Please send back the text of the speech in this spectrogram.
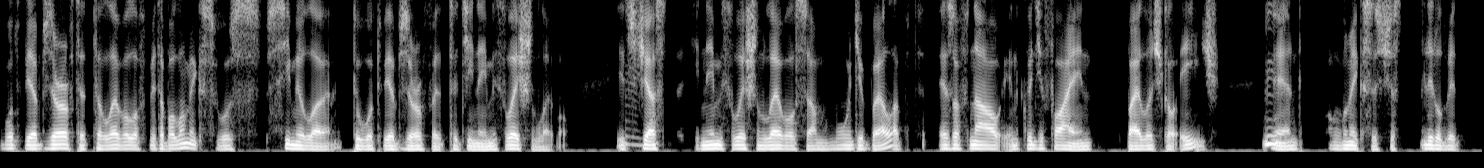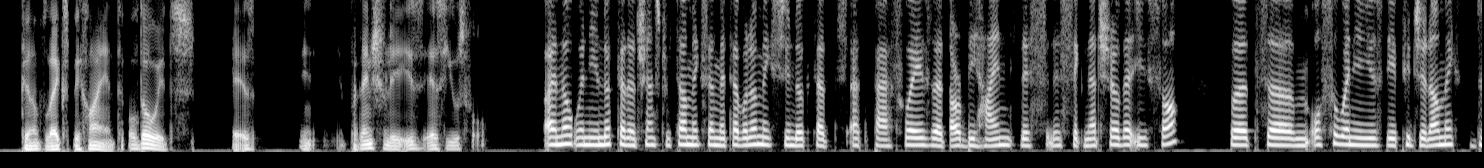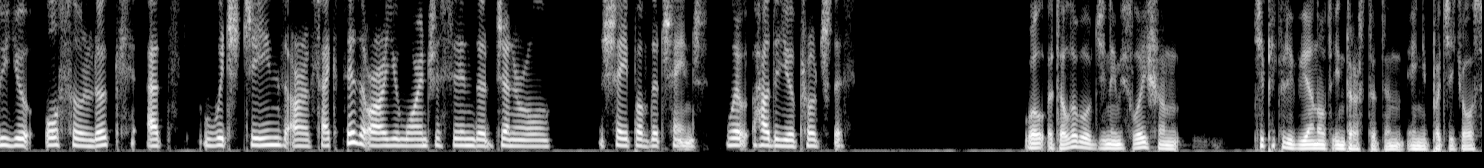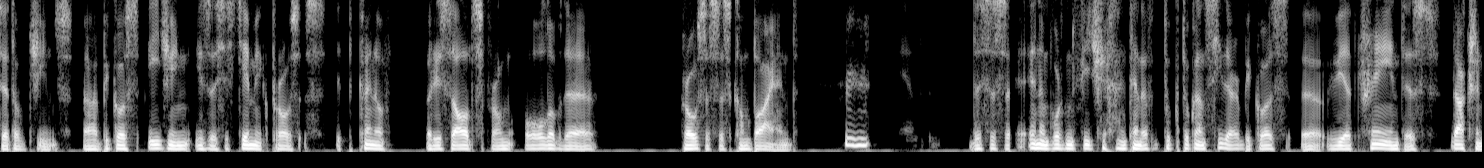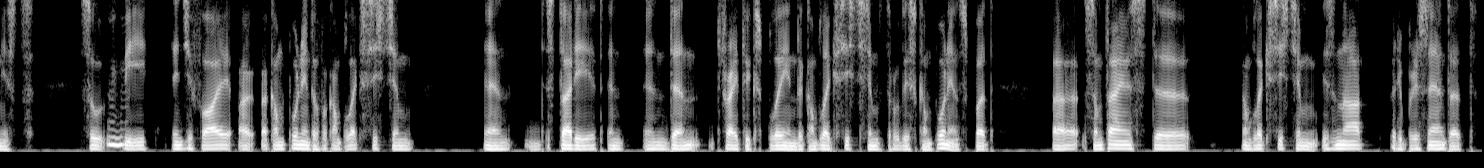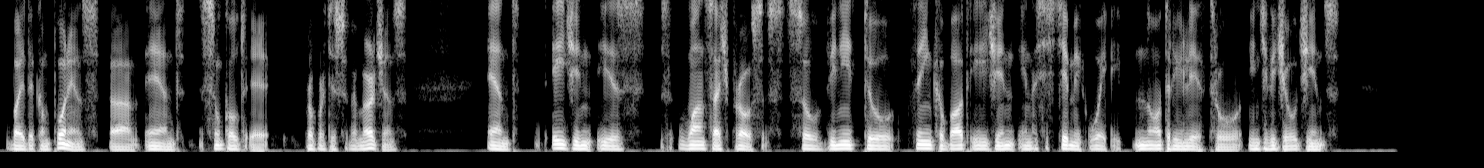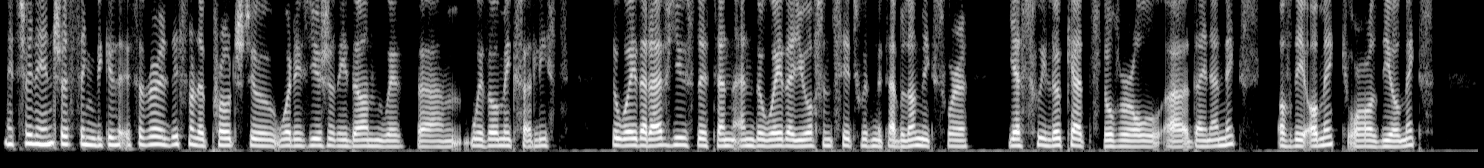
what we observed at the level of metabolomics was similar to what we observed at the DNA methylation level. It's mm-hmm. just DNA methylation levels are more developed as of now in quantifying biological age, mm-hmm. and omics is just a little bit kind of lags behind, although it's as potentially is as useful. I know when you looked at the transcriptomics and metabolomics, you looked at, at pathways that are behind this, this signature that you saw. But um, also, when you use the epigenomics, do you also look at which genes are affected, or are you more interested in the general shape of the change? Well, how do you approach this? Well, at the level of gene methylation, typically we are not interested in any particular set of genes uh, because aging is a systemic process. It kind of results from all of the processes combined. Mm-hmm this is an important feature kind of to, to consider because uh, we are trained as reductionists. So mm-hmm. we identify a, a, component of a complex system and study it and, and then try to explain the complex system through these components. But uh, sometimes the complex system is not represented by the components uh, and so-called uh, properties of emergence. And aging is one such process. So we need to think about aging in a systemic way, not really through individual genes. It's really interesting because it's a very different approach to what is usually done with um, with omics, at least the way that I've used it, and and the way that you often see it with metabolomics, where yes, we look at the overall uh, dynamics of the omic or the omics,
